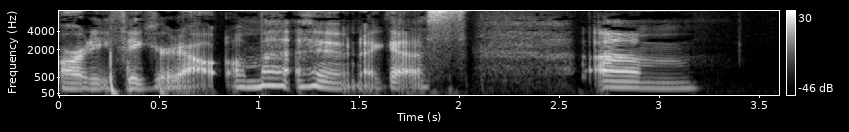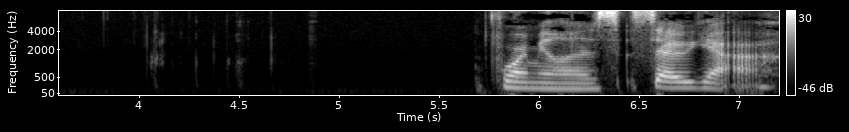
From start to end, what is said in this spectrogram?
already figured out on my own. I guess. Um, formulas. So yeah,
